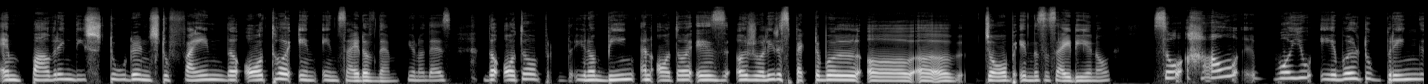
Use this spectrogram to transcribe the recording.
empowering these students to find the author in inside of them. You know, there's the author. You know, being an author is a really respectable uh, uh, job in the society. You know, so how were you able to bring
